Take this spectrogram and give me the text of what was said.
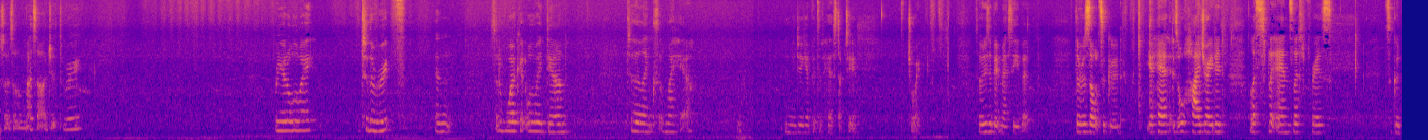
So I sort of massage it through. Bring it all the way to the roots and sort of work it all the way down to the length of my hair. And you do get bits of hair stuck to you. Joy. So it is a bit messy, but the results are good. Your hair is all hydrated, less split ends, less frizz. It's a good,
